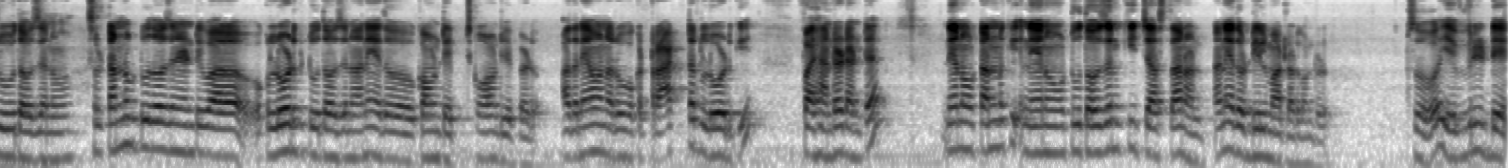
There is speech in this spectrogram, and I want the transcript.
టూ థౌజండ్ అసలు టన్నుకు టూ థౌజండ్ ఏంటి? వా- ఒక లోడ్కి టూ థౌజండ్ అని ఏదో కౌంట్ చెప్- కౌంట్ చెప్పాడు. అతను ఏమన్నారు? ఒక ట్రాక్టర్ లోడ్కి ఫైవ్ హండ్రెడ్ అంటే నేను టన్నుకి నేను టూ థౌజండ్కి ఇచ్చేస్తాను అని ఏదో డీల్ మాట్లాడుకుంటాడు. సో ఎవ్రీ డే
